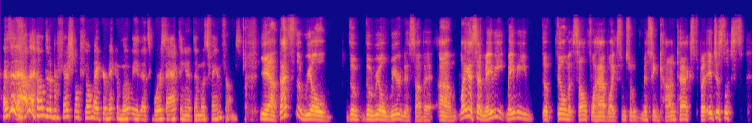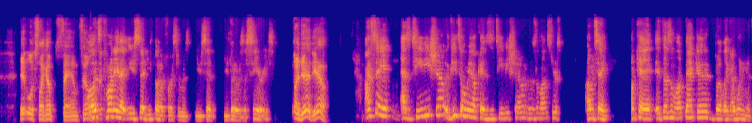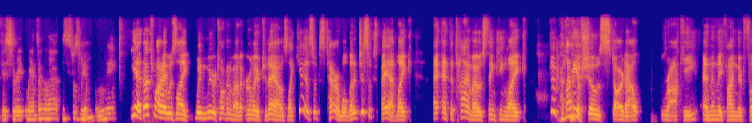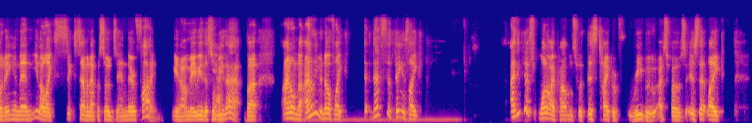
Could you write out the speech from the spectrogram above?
I said, how the hell did a professional filmmaker make a movie that's worse acting in it than most fan films? Yeah, that's the real the the real weirdness of it. Um, like I said, maybe maybe the film itself will have like some sort of missing context, but it just looks it looks like a fan film. Well, it's funny that you said you thought at first it was you said you thought it was a series. I did, yeah. I'd say it as a TV show, if you told me, okay, this is a TV show, this is the Munsters, I would say, okay, it doesn't look that good, but like I wouldn't eviscerate the way I'm talking about. This is supposed to be a movie. Yeah, that's why I was like, when we were talking about it earlier today, I was like, yeah, this looks terrible, but it just looks bad. Like at, at the time, I was thinking like, plenty of shows start out rocky and then they find their footing, and then you know, like six, seven episodes in, they're fine. You know, maybe this will yeah. be that, but I don't know. I don't even know if like th- that's the thing is like I think that's one of my problems with this type of reboot, I suppose, is that like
